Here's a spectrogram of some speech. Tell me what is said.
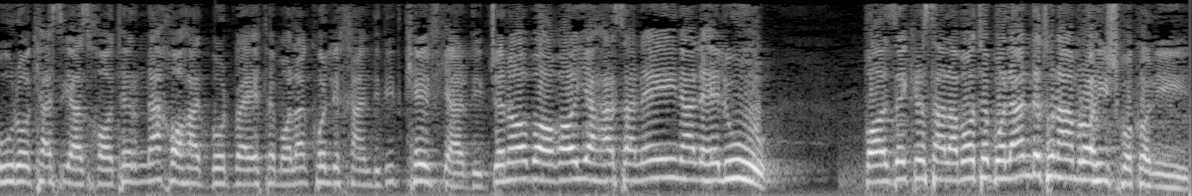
او رو کسی از خاطر نخواهد برد و احتمالا کلی خندیدید کیف کردید. جناب آقای حسنین الهلو با ذکر سلوات بلندتون همراهیش بکنید.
